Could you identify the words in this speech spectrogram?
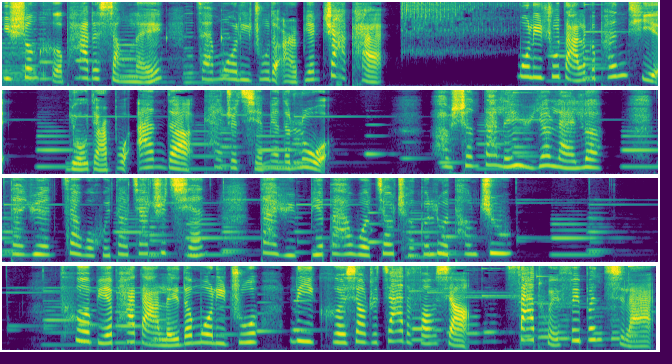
一声可怕的响雷在茉莉猪的耳边炸开。茉莉猪打了个喷嚏，有点不安地看着前面的路，好像大雷雨要来了。但愿在我回到家之前。大雨别把我浇成个落汤猪！特别怕打雷的茉莉猪立刻向着家的方向撒腿飞奔起来。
